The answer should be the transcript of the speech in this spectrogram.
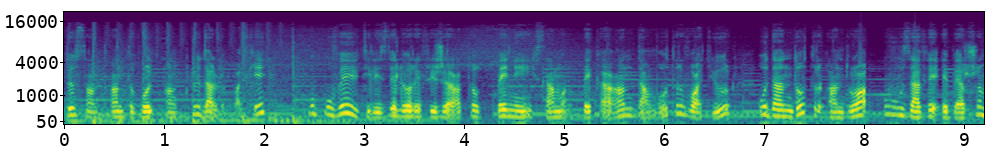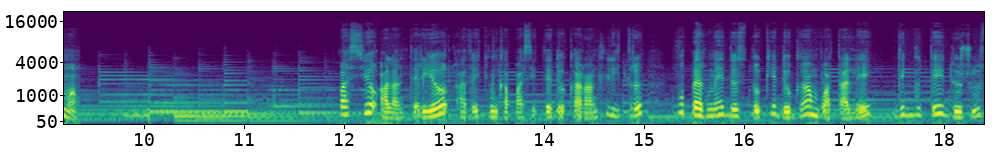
230 volts inclus dans le paquet, vous pouvez utiliser le réfrigérateur PNI Summer P40 dans votre voiture ou dans d'autres endroits où vous avez hébergement. Patio à l'intérieur avec une capacité de 40 litres vous permet de stocker de grandes boîtes à lait, des bouteilles de jus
